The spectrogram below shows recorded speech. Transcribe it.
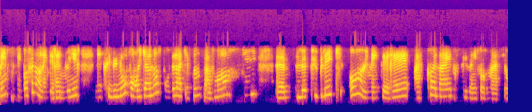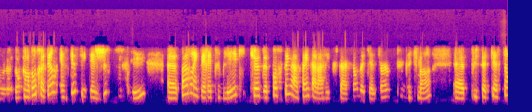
même si c'est pas fait dans l'intérêt de nuire, les tribunaux vont également se poser la question de savoir euh, le public a un intérêt à connaître ces informations-là. Donc, en d'autres termes, est-ce que c'était justifié euh, par l'intérêt public que de porter atteinte à la réputation de quelqu'un publiquement? Euh, puis cette question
